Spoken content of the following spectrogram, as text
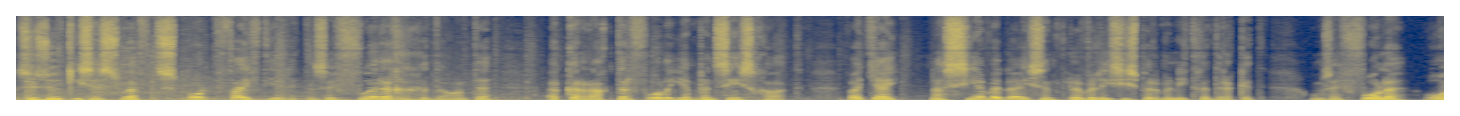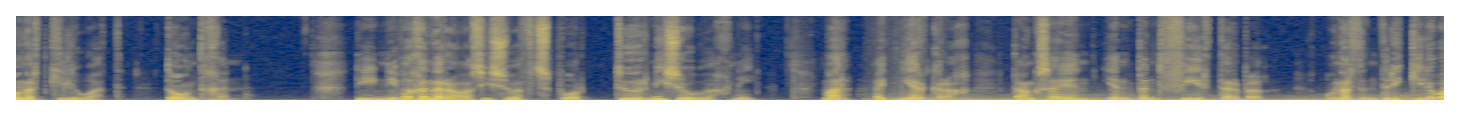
Suzuki se Swift Sport 5 deur het in sy vorige gedaante 'n karaktervolle 1.6 gehad wat jy na 7000 revolusies per minuut gedruk het om sy volle 100 kW te ontgin. Die nuwe generasie Swift Sport toer nie so hoog nie, maar hy het meer krag danksy 'n 1.4 turbo, 103 kW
